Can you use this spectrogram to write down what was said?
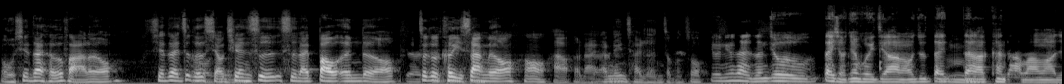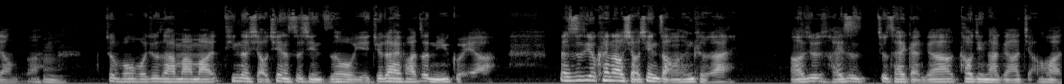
哦，现在合法了哦。”现在这个小倩是是来报恩的哦，这个可以上了哦。哦，好，来，宁采臣怎么做？因为宁采臣就带小倩回家，然后就带带她看她妈妈这样子吧。嗯，就婆婆就是她妈妈，听了小倩的事情之后，也觉得害怕这女鬼啊，但是又看到小倩长得很可爱，然后就还是就才敢跟她靠近她，跟她讲话。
